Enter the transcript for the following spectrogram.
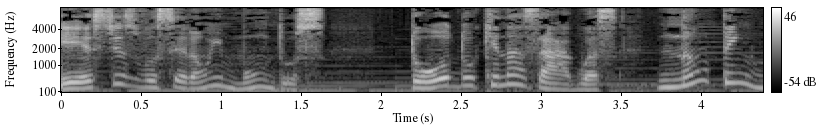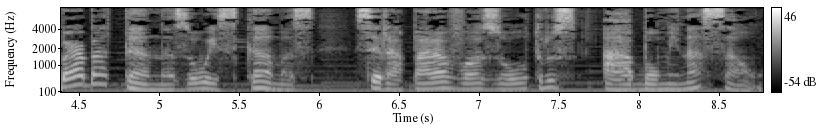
Estes vos serão imundos. Todo o que nas águas não tem barbatanas ou escamas será para vós outros a abominação.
